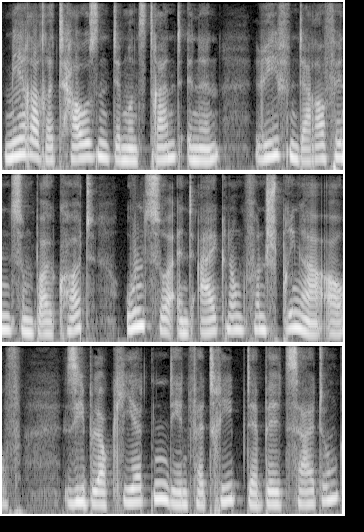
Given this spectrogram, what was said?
Mehrere tausend Demonstrantinnen riefen daraufhin zum Boykott und zur Enteignung von Springer auf, Sie blockierten den Vertrieb der Bildzeitung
